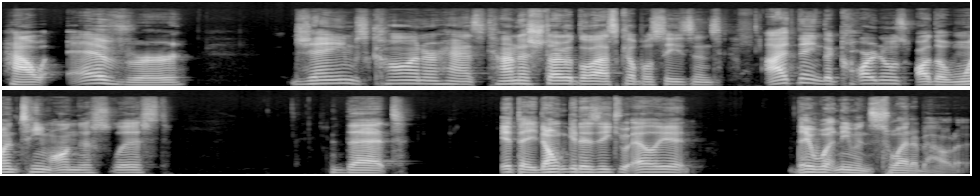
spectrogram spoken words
However, James Conner has kind of struggled the last couple seasons. I think the Cardinals are the one team on this list that if they don't get Ezekiel Elliott, they wouldn't even sweat about it.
